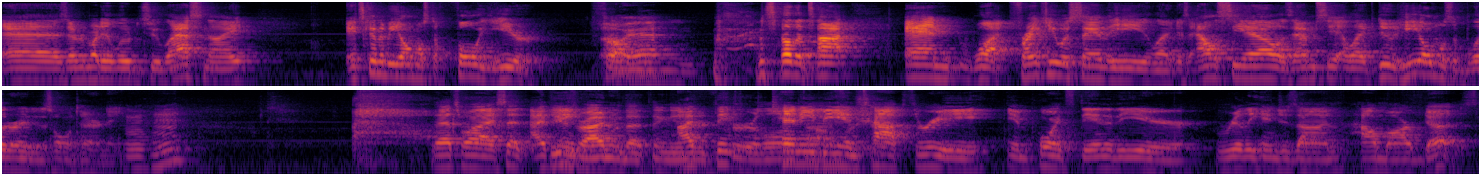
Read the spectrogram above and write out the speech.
as everybody alluded to last night, it's going to be almost a full year from Oh, yeah. until the time. And what Frankie was saying that he like his LCL, his MCL, like dude, he almost obliterated his whole entire knee. Mm-hmm. That's why I said I He was think riding with that thing I think for a long Kenny time. being sure. top three in points at the end of the year really hinges on how Marv does.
